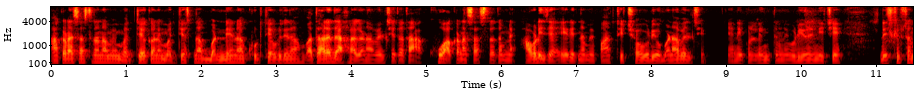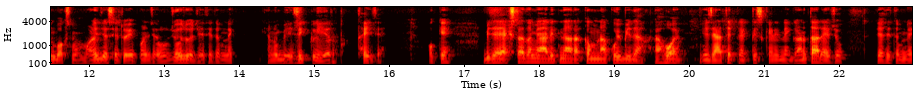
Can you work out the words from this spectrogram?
આંકડાશાસ્ત્રના મેં મધ્યક અને મધ્યસ્થના બંનેના ખૂટતી આવૃત્તિના વધારે દાખલા ગણાવેલ છે તથા આખું આંકડાશાસ્ત્ર તમને આવડી જાય એ રીતના મેં પાંચથી છ વીડિયો બનાવેલ છે. એની પણ લિંક તમને વિડીયોની નીચે ડિસ્ક્રિપ્શન બોક્સમાં મળી જશે તો એ પણ જરૂર જોજો, જેથી તમને એનું બેઝિક ક્લિયર થઈ જાય. ઓકે બીજા એક્સ્ટ્રા તમે આ રીતના રકમના કોઈ બી દાખલા હોય, એ જાતે પ્રેક્ટિસ કરીને ગણતા રહેજો. જેથી તમને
